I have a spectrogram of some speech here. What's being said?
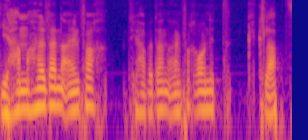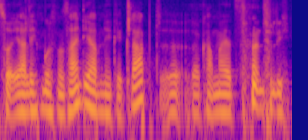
die haben halt dann einfach, die haben dann einfach auch nicht geklappt, so ehrlich muss man sein, die haben nicht geklappt. Äh, da kann man jetzt natürlich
